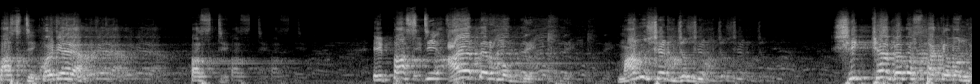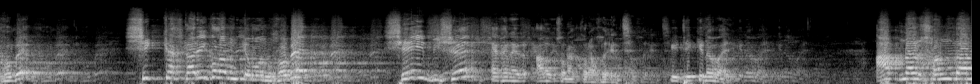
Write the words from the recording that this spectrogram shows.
পাঁচটি। কয়টি আয়াত? পাঁচটি। এই পাঁচটি আয়াতের মধ্যে মানুষের জন্য। শিক্ষা ব্যবস্থা কেমন হবে? শিক্ষা কারিকুলাম কেমন হবে? সেই বিষয়ে এখানে আলোচনা করা হয়েছে। কি, ঠিক কিনা ভাই? আপনার সন্তান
